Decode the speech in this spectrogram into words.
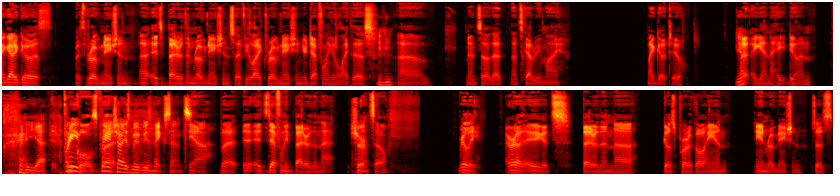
I got to go with with Rogue Nation. Uh, it's better than Rogue Nation, so if you liked Rogue Nation, you're definitely gonna like this. Mm-hmm. Um, and so that that's got to be my my go to. Yeah. again, I hate doing yeah. I mean, prequels, but franchise movies make sense. yeah, but it, it's definitely better than that. Sure. And so, really, I really think it's better than uh, Ghost Protocol and and Rogue Nation. So it's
